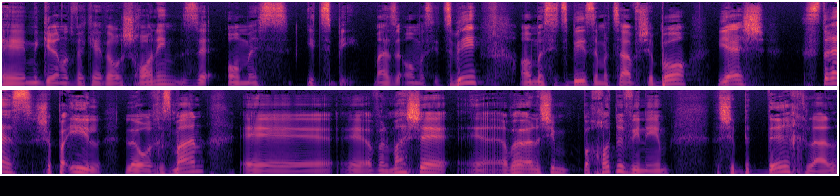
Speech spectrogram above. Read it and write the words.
אה, מיגרנות וכאבי ראש כרוניים זה עומס עצבי. מה זה עומס עצבי? עומס עצבי זה מצב שבו יש סטרס שפעיל לאורך זמן, אבל מה שהרבה אנשים פחות מבינים, זה שבדרך כלל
